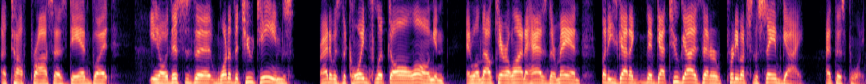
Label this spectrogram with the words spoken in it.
a tough process, Dan. But you know, this is the one of the two teams, right? It was the coin flipped all along, and and well, now Carolina has their man, but he's got a. They've got two guys that are pretty much the same guy at this point.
